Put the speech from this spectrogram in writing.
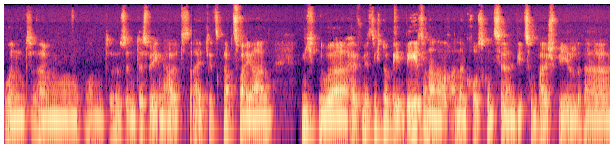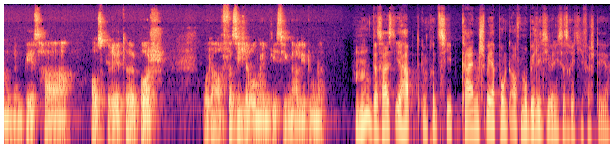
und, ähm, und sind deswegen halt seit jetzt knapp zwei Jahren nicht nur, helfen jetzt nicht nur BMW, sondern auch anderen Großkonzernen wie zum Beispiel äh, ein BSH, Hausgeräte, Bosch oder auch Versicherungen wie Signal Iduna. Mhm, das heißt, ihr habt im Prinzip keinen Schwerpunkt auf Mobility, wenn ich das richtig verstehe.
